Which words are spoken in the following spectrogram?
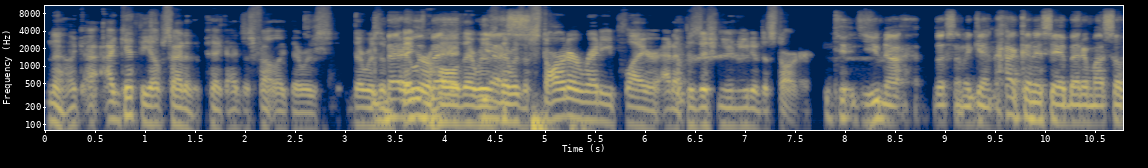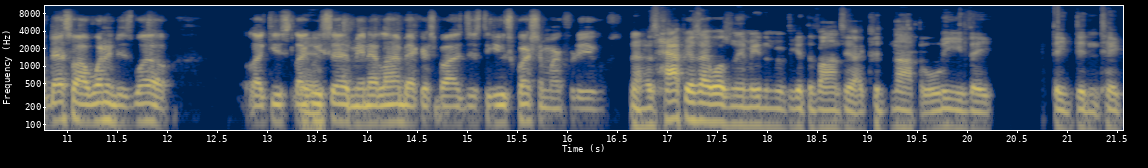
No, like I, I get the upside of the pick. I just felt like there was there was a Better- was bigger better- hole. There was there was a starter ready player at a position you needed a starter. You not listen again. I couldn't say it better myself. That's why I wanted as well. Like you, like Yeah. we said, man, that linebacker spot is just a huge question mark for the Eagles. Now, as happy as I was when they made the move to get DeVonta, I could not believe they they didn't take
